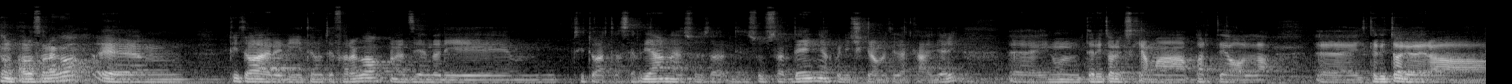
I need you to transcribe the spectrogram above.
Sono Paolo Faragò, ehm, titolare di Tenute Faragò, un'azienda mm, situata a Serdiana, sul Sardegna, a 15 km da Cagliari, eh, in un territorio che si chiama Parteolla. Eh, il territorio era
